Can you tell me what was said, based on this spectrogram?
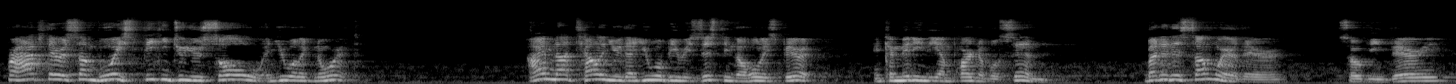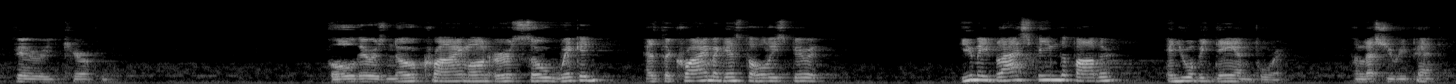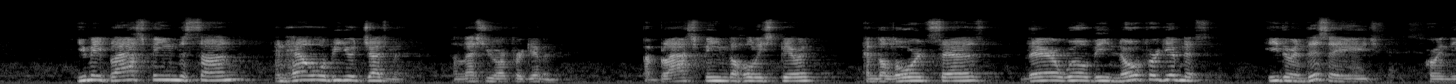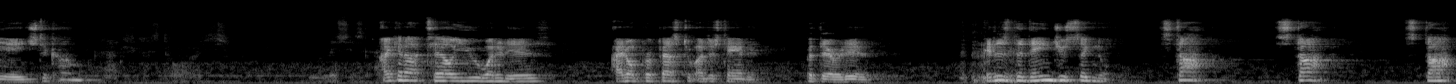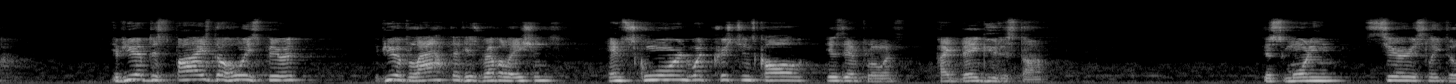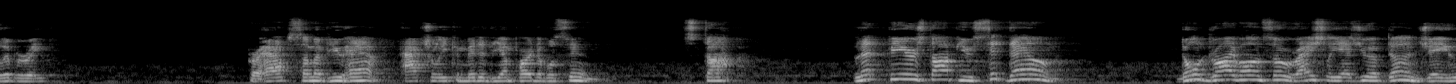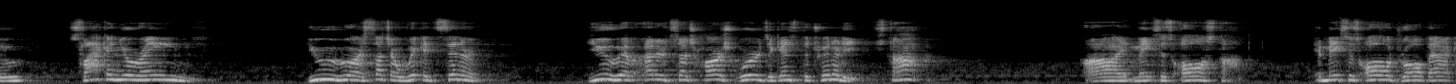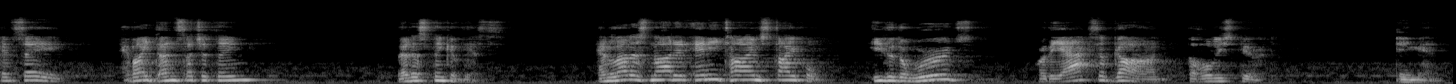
Perhaps there is some voice speaking to your soul and you will ignore it. I am not telling you that you will be resisting the Holy Spirit and committing the unpardonable sin, but it is somewhere there, so be very, very careful. Oh, there is no crime on earth so wicked as the crime against the Holy Spirit. You may blaspheme the Father, and you will be damned for it, unless you repent. You may blaspheme the Son, and hell will be your judgment unless you are forgiven. But blaspheme the Holy Spirit, and the Lord says there will be no forgiveness, either in this age or in the age to come. I cannot tell you what it is. I don't profess to understand it, but there it is. It is the danger signal. Stop, stop, stop. If you have despised the Holy Spirit, if you have laughed at his revelations and scorned what Christians call his influence, I beg you to stop. This morning, seriously deliberate. Perhaps some of you have actually committed the unpardonable sin. Stop. Let fear stop you. Sit down. Don't drive on so rashly as you have done, Jehu. Slacken your reins. You who are such a wicked sinner, you who have uttered such harsh words against the Trinity, stop. Ah, it makes us all stop. It makes us all draw back and say, Have I done such a thing? Let us think of this. And let us not at any time stifle either the words or the acts of God, the Holy Spirit. Amen.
